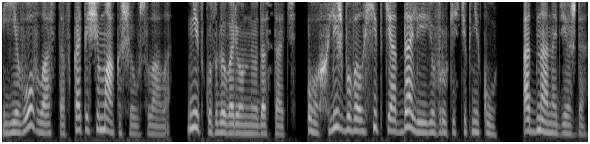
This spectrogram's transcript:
Его власта в капище Макоши услала. Нитку заговоренную достать. Ох, лишь бы волхитки отдали ее в руки степняку. Одна надежда.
